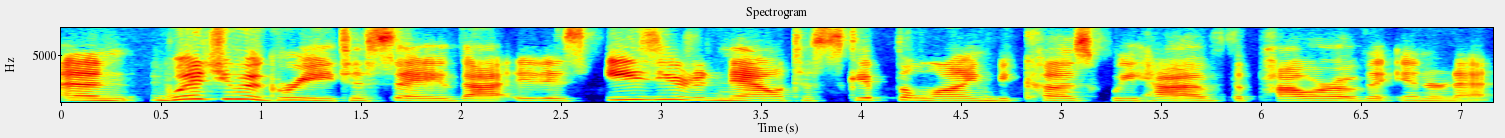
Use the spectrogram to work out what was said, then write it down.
And would you agree to say that it is easier to now to skip the line because we have the power of the internet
